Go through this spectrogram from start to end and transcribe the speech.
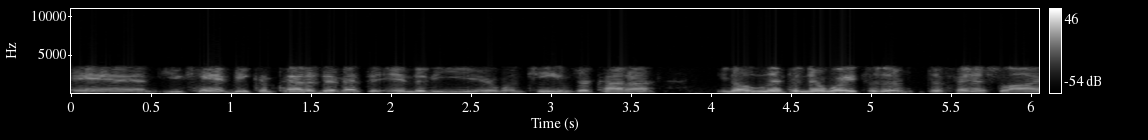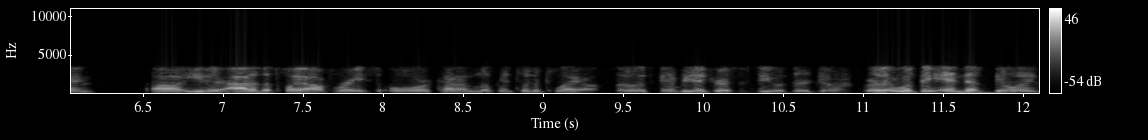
and you can't be competitive at the end of the year when teams are kind of, you know, limping their way to the, the finish line, uh, either out of the playoff race or kind of looking to the playoffs. So it's going to be interesting to see what they're doing, or what they end up doing,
